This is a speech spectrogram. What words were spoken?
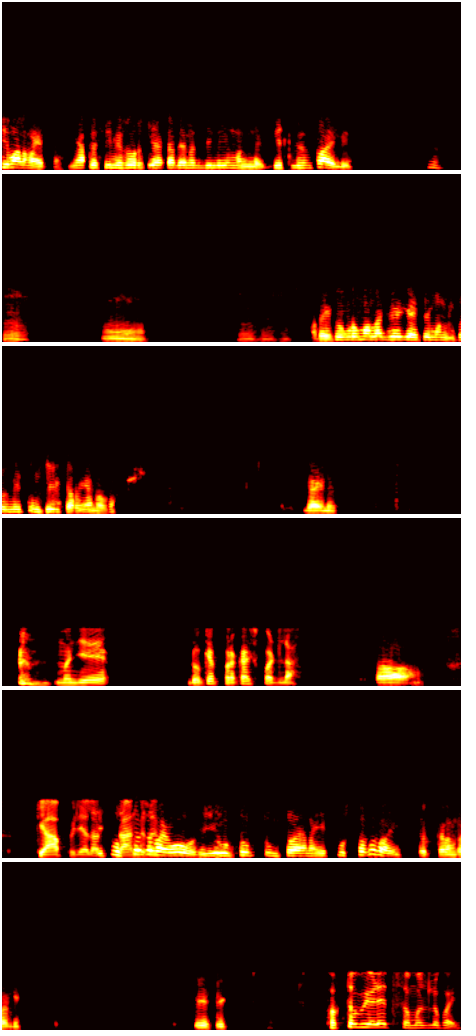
ही मला माहीत नाही. मी आपल्या सीमेसवरची एखाद्यानं दिली म्हणलं घेतली आणि पाहिली. हम्म. आता इथून पुढे मला जे घ्यायचे म्हणलं तर मी तुमचे विचार घेणार. ना गायने म्हणजे डोक्यात प्रकाश पडला. हा. की आपल्याला हे पुस्तकच चांगलं आहे हो युट्यूब तुमचं आहे ना हे पुस्तकच आहे शेतकऱ्यांसाठी. बेसिक फक्त वेळेत समजलं पाहिजे.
